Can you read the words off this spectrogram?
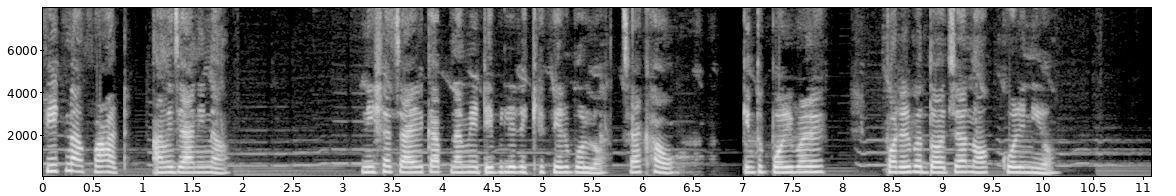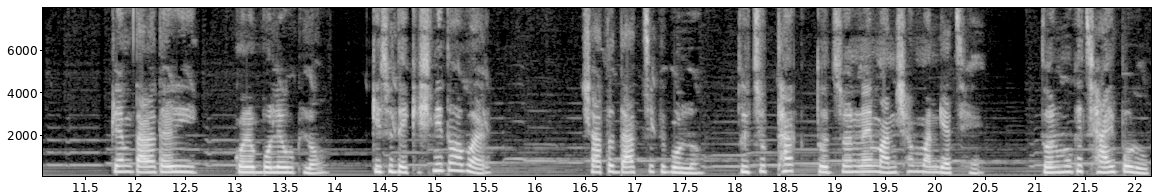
ফিট না, ফাট, আমি জানি না। নিশা চায়ের কাপ নামিয়ে টেবিলে রেখে ফের বলল, চা খাও। কিন্তু পরিবারে, পরের বার দরজা নক করে নিও। প্রেম তাড়াতাড়ি করে বলে উঠল, কিছু দেখিসনি তো আবার? সাত দাঁত চেপে বলল, তুই চুপ থাক, তোর জন্য মান সম্মান গেছে। তোর মুখে ছাই পড়ুক।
